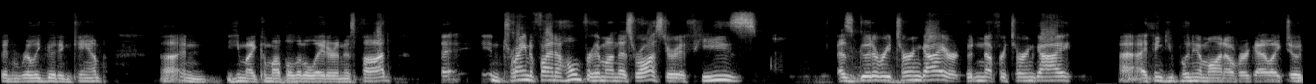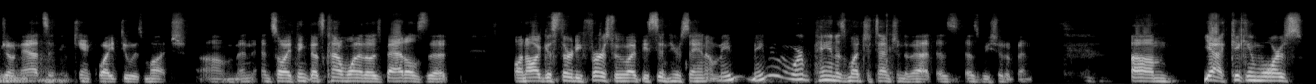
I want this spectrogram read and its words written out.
been really good in camp, uh, and he might come up a little later in this pod. Uh, in trying to find a home for him on this roster, if he's as good a return guy or a good enough return guy, I think you put him on over a guy like JoJo Natson can't quite do as much. Um, and, and so I think that's kind of one of those battles that on August 31st, we might be sitting here saying, oh, maybe, maybe we weren't paying as much attention to that as, as we should have been. Um, yeah, kicking wars,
